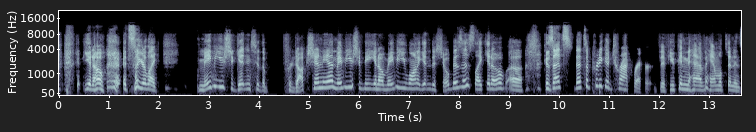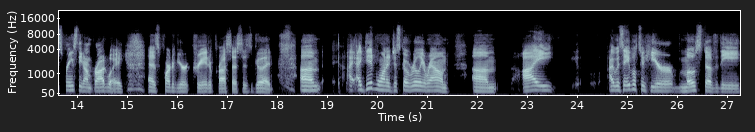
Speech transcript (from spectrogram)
you know, and so you're like, maybe you should get into the production in maybe you should be you know maybe you want to get into show business like you know because that's that's a pretty good track record. If you can have hamilton and springsteen on broadway as part of your creative process is good. Um, I, I did want to just go really around um, i i was able to hear most of the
